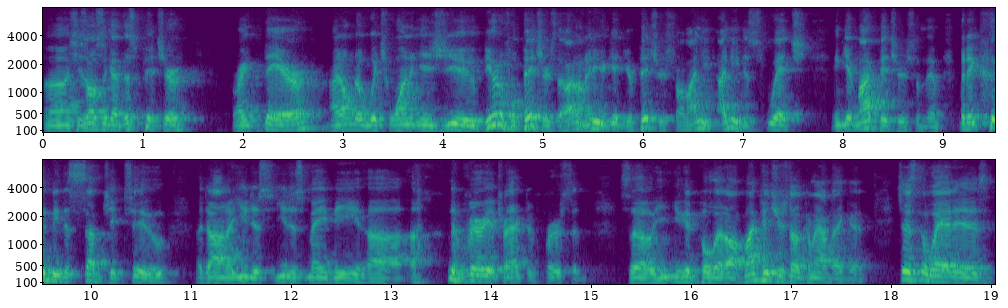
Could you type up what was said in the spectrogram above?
Uh, she's also got this picture right there. I don't know which one is you. Beautiful pictures though. I don't know who you're getting your pictures from. I need I need to switch and get my pictures from them. But it could be the subject too. Adana, you just you just may be uh, a very attractive person, so you, you could pull that off. My pictures don't come out that good, just the way it is.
